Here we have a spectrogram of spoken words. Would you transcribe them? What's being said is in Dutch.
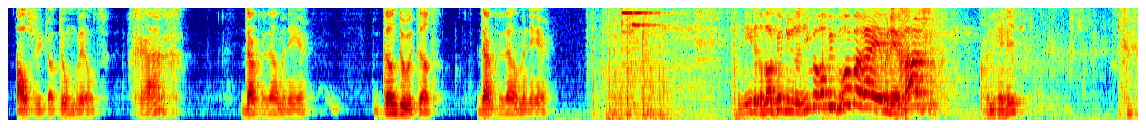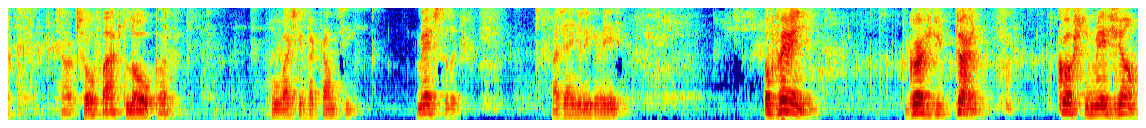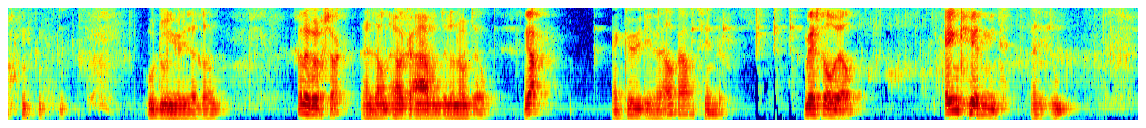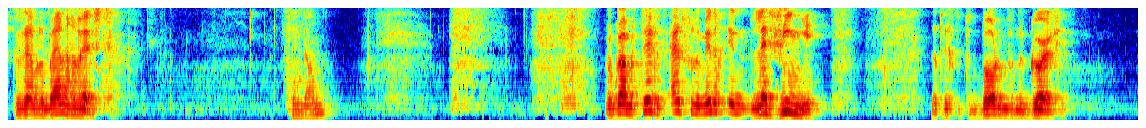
Als u dat doen wilt, graag. Dank u wel, meneer. Dan doe ik dat. Dank u wel, meneer. In ieder geval kunt u er niet meer op uw brommer rijden, meneer Gas. Nee. Zou ik zo vaak lopen? Hoe was je vakantie? Meesterlijk. Waar zijn jullie geweest? Auvergne. Gorge du Tarn. Coste de Méjean. Hoe doen jullie dat dan? Met een rugzak. En dan elke avond in een hotel? Ja, En kun je die dan elke avond vinden? meestal wel. Eén keer niet. En toen? Toen zijn we er bijna geweest. Hoe dan? We kwamen tegen het eind van de middag in Les Vignes. Dat ligt op de bodem van de Gorge.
